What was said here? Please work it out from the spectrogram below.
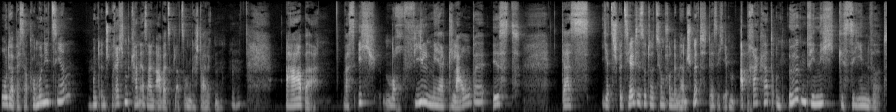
oder besser kommunizieren? Und entsprechend kann er seinen Arbeitsplatz umgestalten. Mhm. Aber was ich noch viel mehr glaube, ist, dass jetzt speziell die Situation von dem Herrn Schmidt, der sich eben abrackert und irgendwie nicht gesehen wird,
